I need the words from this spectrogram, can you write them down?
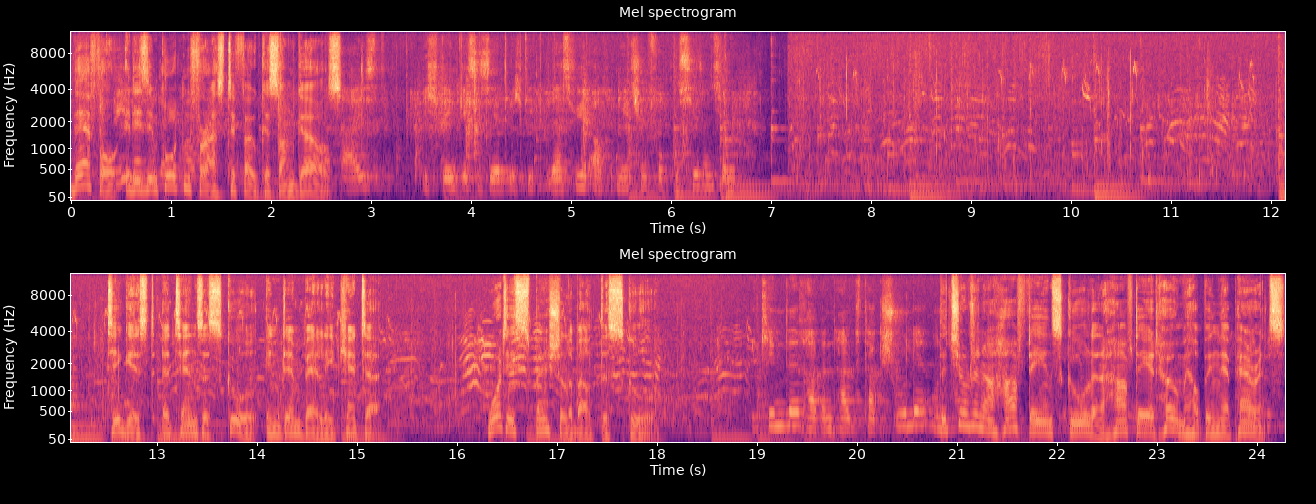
Therefore, it is important for us to focus on girls. Ich denke, es ist sehr wichtig, dass wir auf Mädchen fokussieren sollen. Tigist attends a school in Dembele Keta. What is special about this school? The children are half day in school and a half day at home helping their parents.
